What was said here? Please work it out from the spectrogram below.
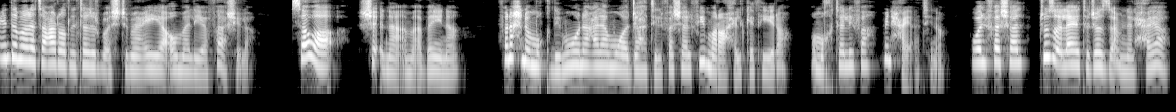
عندما نتعرض لتجربة اجتماعية أو مالية فاشلة سواء شئنا أم أبينا فنحن مقدمون على مواجهة الفشل في مراحل كثيرة ومختلفة من حياتنا. والفشل جزء لا يتجزأ من الحياة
